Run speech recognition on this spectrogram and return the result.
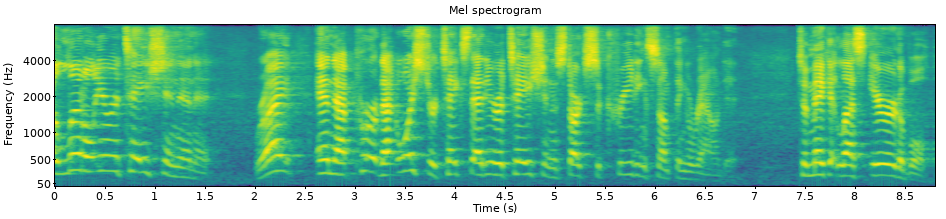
A little irritation in it, right? And that pearl, that oyster takes that irritation and starts secreting something around it to make it less irritable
